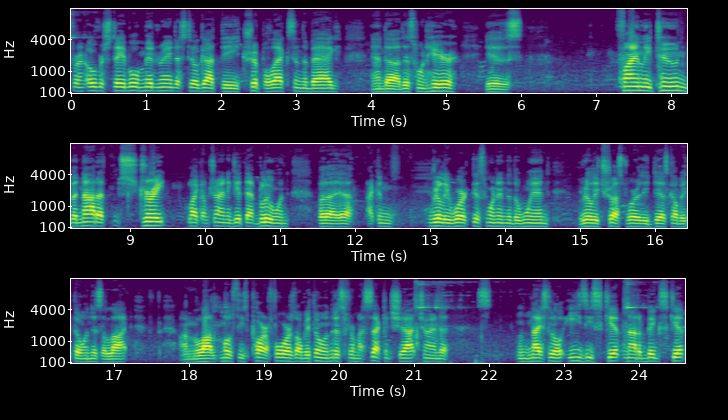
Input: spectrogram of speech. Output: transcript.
for an overstable mid-range. I still got the triple X in the bag, and uh, this one here is finely tuned, but not a straight like I'm trying to get that blue one. But I uh, I can really work this one into the wind. Really trustworthy disc. I'll be throwing this a lot on a lot of most of these par fours. I'll be throwing this for my second shot, trying to nice little easy skip, not a big skip,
